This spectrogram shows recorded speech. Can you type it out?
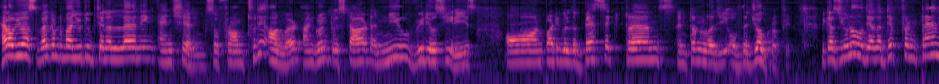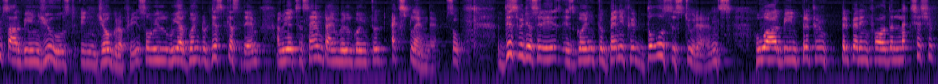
Hello viewers, welcome to my YouTube channel Learning and Sharing. So from today onward, I'm going to start a new video series on particularly the basic terms and terminology of the geography. Because you know there are different terms are being used in geography. So we'll, we are going to discuss them and we at the same time we're going to explain them. So this video series is going to benefit those students who are being preparing, preparing for the lectureship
